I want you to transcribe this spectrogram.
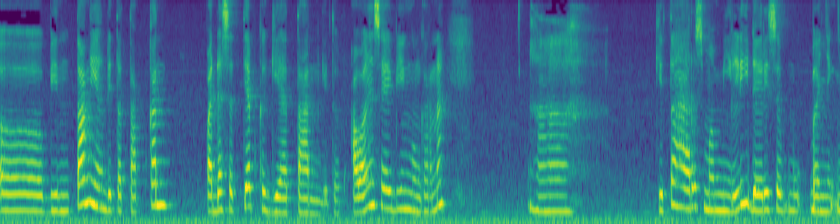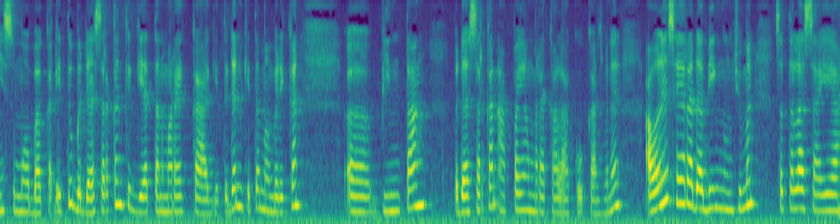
uh, bintang yang ditetapkan pada setiap kegiatan gitu. Awalnya saya bingung karena uh, kita harus memilih dari semu banyaknya semua bakat itu berdasarkan kegiatan mereka gitu dan kita memberikan uh, bintang berdasarkan apa yang mereka lakukan. Sebenarnya awalnya saya rada bingung, cuman setelah saya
